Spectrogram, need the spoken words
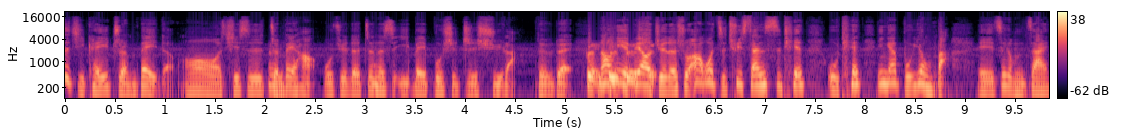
自己可以准备的哦，其实准备好，我觉得真的是以备不时之需啦，对不对？对。然后你也不要觉得说啊，我只去三四天、五天，应该不用吧？诶，这个我们在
